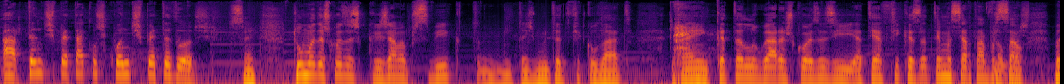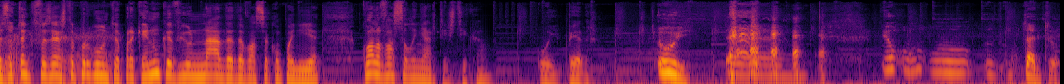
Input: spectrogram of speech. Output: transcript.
há tantos espetáculos quanto espectadores. Sim. Tu, uma das coisas que já me apercebi que tens muita dificuldade em catalogar as coisas e até ficas a ter uma certa aversão. Mas eu tenho que fazer esta pergunta para quem nunca viu nada da vossa companhia: qual a vossa linha artística? Ui, Pedro. Ui. Eh, eu, o- o- portanto,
